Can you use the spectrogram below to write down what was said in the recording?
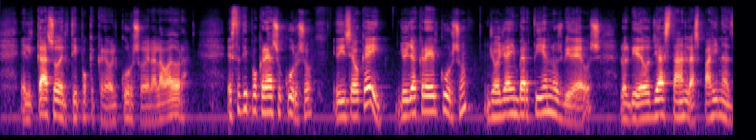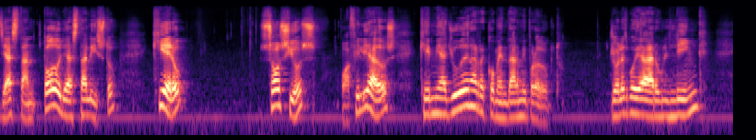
caso del tipo que creó el curso de la lavadora. Este tipo crea su curso y dice, ok, yo ya creé el curso, yo ya invertí en los videos, los videos ya están, las páginas ya están, todo ya está listo. Quiero socios o afiliados que me ayuden a recomendar mi producto. Yo les voy a dar un link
